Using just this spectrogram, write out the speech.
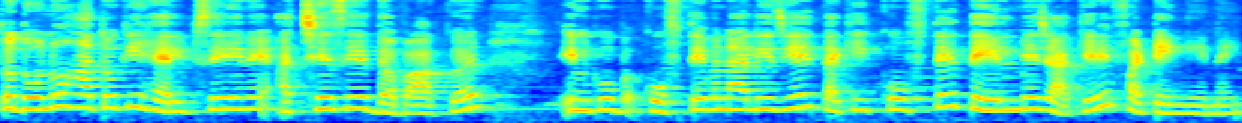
तो दोनों हाथों की हेल्प से इन्हें अच्छे से दबाकर इनको कोफ्ते बना लीजिए ताकि कोफ्ते तेल में जाके फटेंगे नहीं।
